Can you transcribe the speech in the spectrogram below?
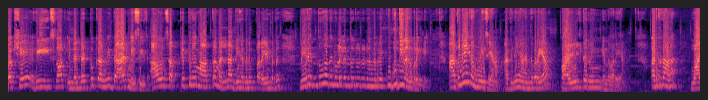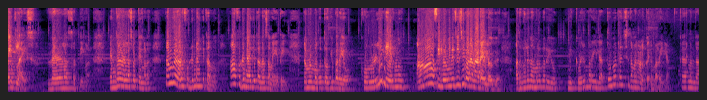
പക്ഷേ he is not intended to convey that message ആ ഒരു സത്യത്തിനെ മാത്രമല്ല അദ്ദേഹത്തിന് പറയേണ്ടത്. വേറെ എന്തോ അതിനുള്ളിൽ എന്തോ ഒരു എന്താ പറയാ കുബുദ്ധി എന്നൊക്കെ പറയില്ലേ? അതിനെ കൺവേ ചെയ്യണം. അതിനെയാണ് എന്ത് പറയാ? പൾട്ടറിങ് എന്ന് പറയാം. അടുത്തതാണ് വൈറ്റ് ലൈസ് വെള്ള സത്യങ്ങൾ. എന്താ വെള്ള സത്യങ്ങൾ? നമ്മൾ ഒരാൾ ഫുഡ് ഉണ്ടാക്കി തന്നു. ആ ഫുഡ് ഉണ്ടാക്കി തന്ന സമയത്തെ നമ്മൾ മുഖത്തോക്കി പറയോ കൊള്ളില്ലായിരുന്നു. ആ ഫിലോമിന ചേച്ചി പറയണ ഡയലോഗ് അതുപോലെ നമ്മൾ പറയോ മിക്കവരും പറയില്ല. തൊണ്ണൂറ്റഞ്ച് ശതമാനം ആൾക്കാരും പറയില്ല. കാരണം എന്താ?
